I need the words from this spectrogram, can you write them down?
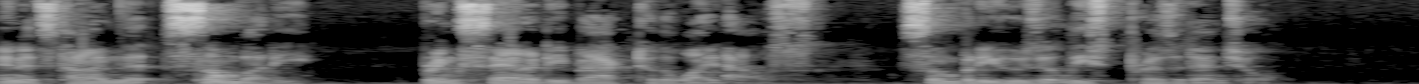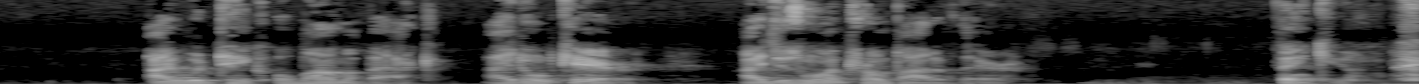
and it's time that somebody brings sanity back to the White House. Somebody who's at least presidential. I would take Obama back. I don't care. I just want Trump out of there. Thank you.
